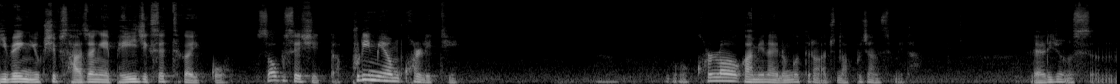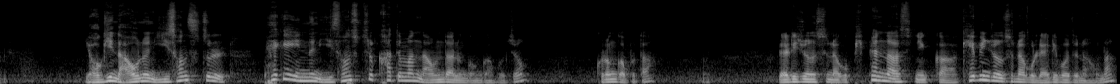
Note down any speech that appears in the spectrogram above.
264장의 베이직 세트가 있고 서브셋이 있다. 프리미엄 퀄리티. 뭐 컬러감이나 이런 것들은 아주 나쁘지 않습니다. 레리 존슨. 여기 나오는 이 선수들 팩에 있는 이 선수들 카드만 나온다는 건가 보죠? 그런가 보다. 레리 존슨하고 피펜 나왔으니까 케빈 존슨하고 레리 버드 나오나?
